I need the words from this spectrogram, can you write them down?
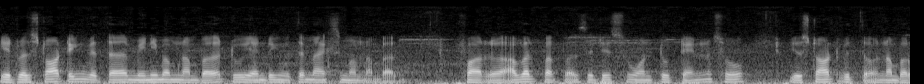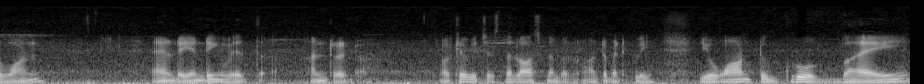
it will starting with the minimum number to ending with the maximum number. For our purpose it is 1 to 10 so you start with the number 1 and ending with 100 okay which is the last number automatically. You want to group by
